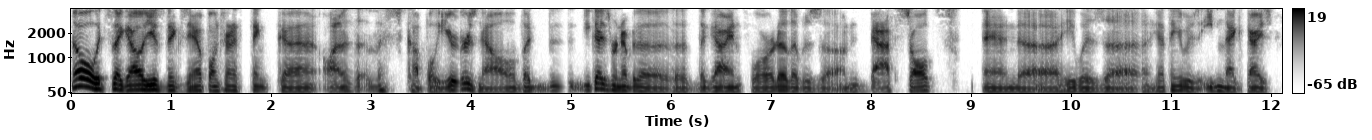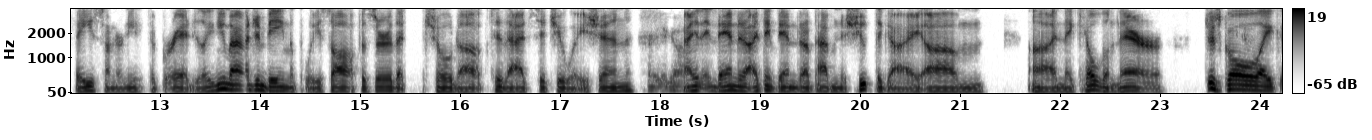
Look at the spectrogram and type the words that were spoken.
No, it's like I'll use an example. I'm trying to think uh, on this couple years now, but you guys remember the the guy in Florida that was on bath salts and uh, he was uh, I think he was eating that guy's face underneath the bridge. Like, can you imagine being the police officer that showed up to that situation? There you go. I, they ended. I think they ended up having to shoot the guy. Um, uh, and they killed him there. Just go like,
